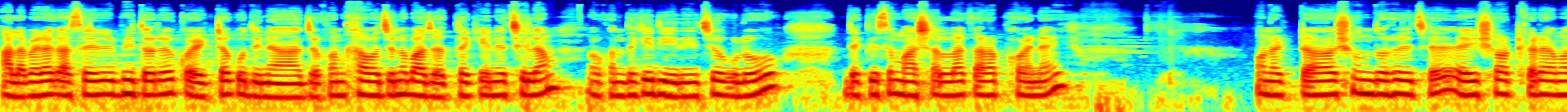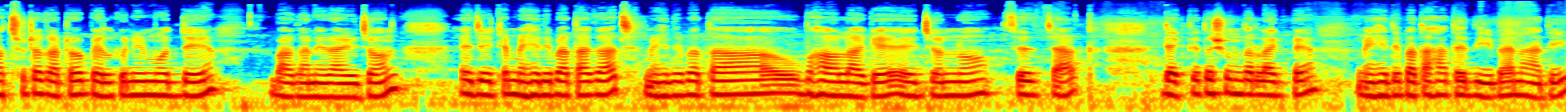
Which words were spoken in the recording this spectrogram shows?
আলাবেরা গাছের ভিতরে কয়েকটা পুদিনা যখন খাওয়ার জন্য বাজার থেকে এনেছিলাম, ওখান থেকে দিয়ে দিয়েছি ওগুলো। দেখতেছি মাসাল্লাহ খারাপ হয় নাই। অনেকটা সুন্দর হয়েছে। এই শর্টকাটে আমার ছোটোখাটো ব্যালকনির মধ্যে বাগানের আয়োজন। এই যে এটা মেহেদি পাতা গাছ, মেহেদি পাতাও ভালো লাগে, এই জন্য সে যাক। দেখতে তো সুন্দর লাগবে। মেহেদি পাতা হাতে দিই বা না দিই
